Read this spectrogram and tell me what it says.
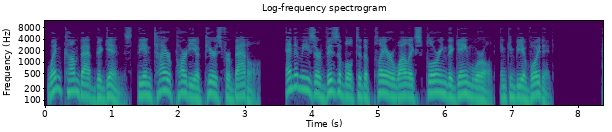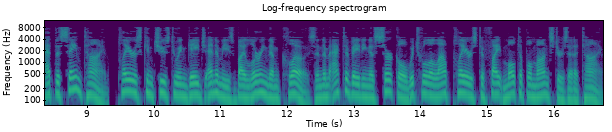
When combat begins, the entire party appears for battle. Enemies are visible to the player while exploring the game world, and can be avoided. At the same time, players can choose to engage enemies by luring them close and them activating a circle which will allow players to fight multiple monsters at a time.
